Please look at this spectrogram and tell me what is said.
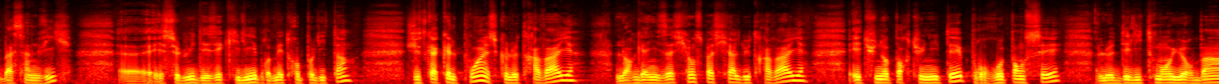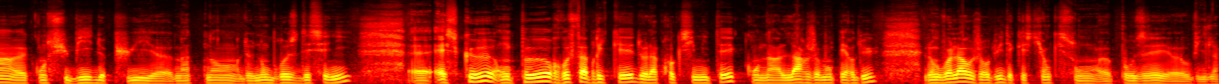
bassins de vie et celui des équilibres métropolitains. Jusqu'à quel point est-ce que le travail l'organisation spatiale du travail est une opportunité pour repenser le délitement urbain euh, qu'on subit depuis euh, maintenant de nombreuses décennies. Euh, est-ce qu'on peut refabriquer de la proximité qu'on a largement perdue? Donc voilà aujourd'hui des questions qui sont posées aux villes.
